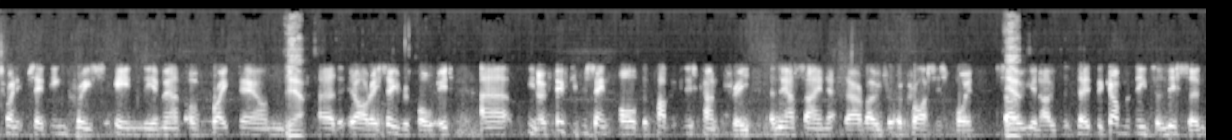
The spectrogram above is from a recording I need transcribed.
20% increase in the amount of breakdowns Yeah. uh, that the RAC reported. Uh, you know, 50% of the public in this country are now saying that our roads are at a crisis point. So, Yeah. you know, the, the government needs to listen.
